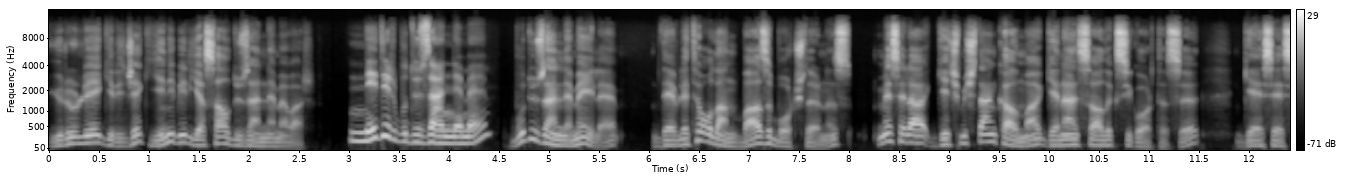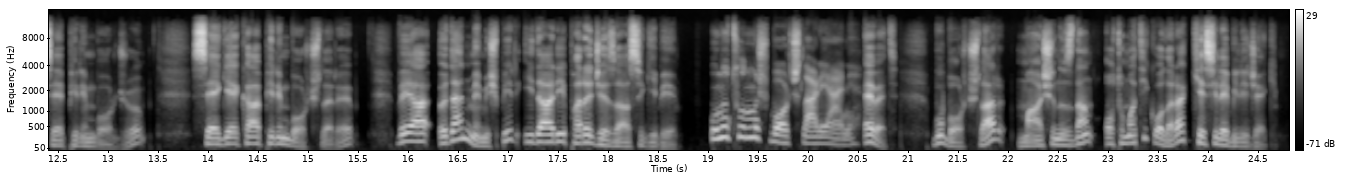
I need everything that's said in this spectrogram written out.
yürürlüğe girecek yeni bir yasal düzenleme var. Nedir bu düzenleme? Bu düzenleme ile devlete olan bazı borçlarınız, mesela geçmişten kalma genel sağlık sigortası, GSS prim borcu, SGK prim borçları veya ödenmemiş bir idari para cezası gibi. Unutulmuş borçlar yani. Evet, bu borçlar maaşınızdan otomatik olarak kesilebilecek.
